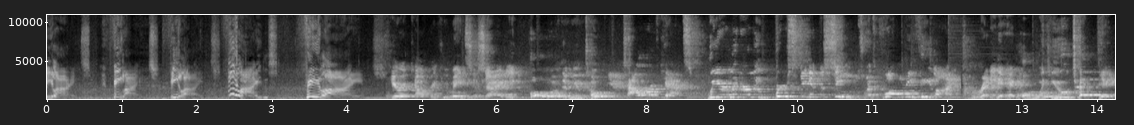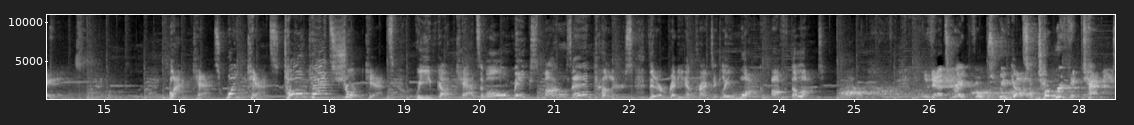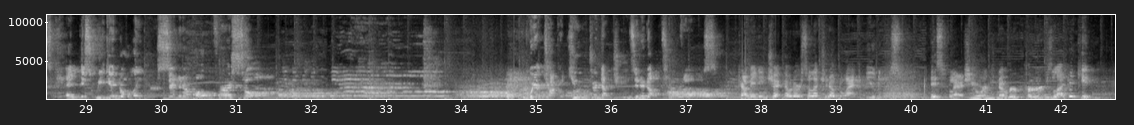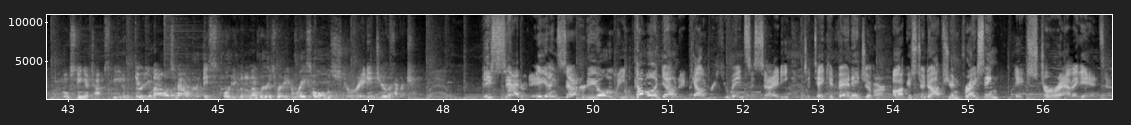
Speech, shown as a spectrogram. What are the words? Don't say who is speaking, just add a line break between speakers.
felines, felines, felines, felines, felines.
Here at Calgary Humane Society, home of the Utopia Tower of Cats, we are literally bursting at the seams with quality felines, ready to head home with you today.
Black cats, white cats, tall cats, short cats. We've got cats of all makes, models, and colors that are ready to practically walk off the lot.
That's right, folks. We've got some terrific tabbies, and this weekend only, we're sending them home for a song. We're talking huge reductions in adoption fees. Come in and check out our selection of black beauties. This flashy orange number purrs like a kitten. Boasting a top speed of 30 miles an hour, this sporty little number is ready to race home straight into your heart. This Saturday and Saturday only, come on down to Calgary Humane Society to take advantage of our August adoption pricing extravaganza.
